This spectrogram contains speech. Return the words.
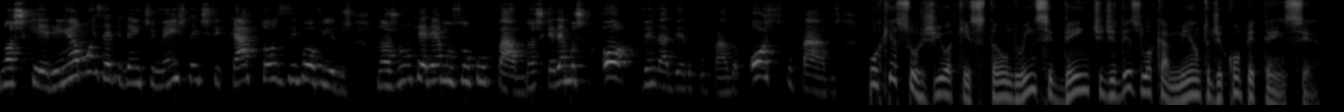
Nós queremos, evidentemente, identificar todos os envolvidos. Nós não queremos um culpado, nós queremos o verdadeiro culpado, os culpados. Por que surgiu a questão do incidente de deslocamento de competência?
